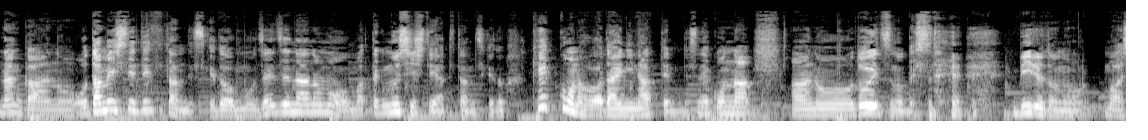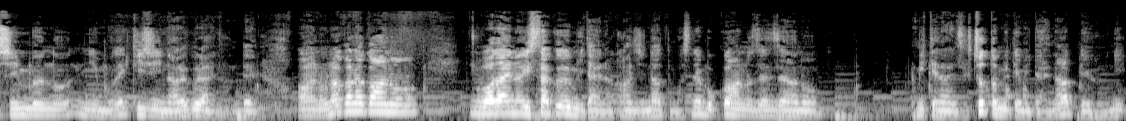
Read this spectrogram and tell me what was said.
なんかあのお試しで出てたんですけどもう全然あのもう全く無視してやってたんですけど結構な話題になってるんですね。こんなあのドイツのですね ビルドの、まあ、新聞のにもね記事になるぐらいなんであのなかなかあの話題の一作みたいな感じになってますね。僕はあの全然あの見てないです。ちょっと見てみたいなっていうふうに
